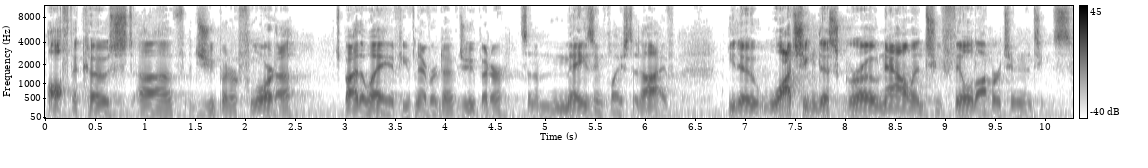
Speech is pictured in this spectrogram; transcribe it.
off the coast of Jupiter, Florida, by the way, if you've never dove Jupiter, it's an amazing place to dive. You know, watching this grow now into field opportunities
